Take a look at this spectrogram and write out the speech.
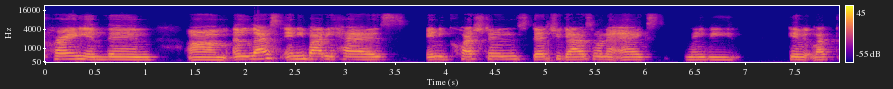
pray, and then um, unless anybody has any questions that you guys want to ask, maybe give it like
